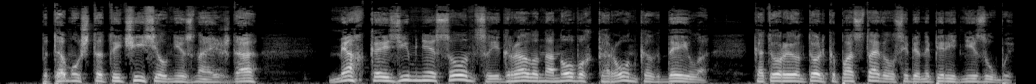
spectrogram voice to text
— Потому что ты чисел не знаешь, да? Мягкое зимнее солнце играло на новых коронках Дейла — которые он только поставил себе на передние зубы.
